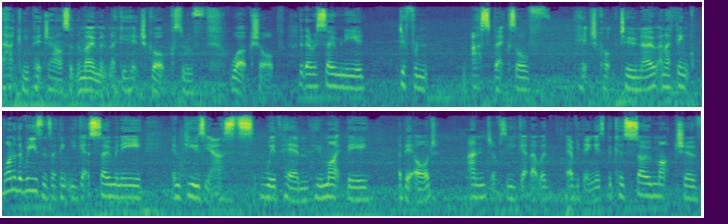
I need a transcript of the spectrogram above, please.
Hackney Picture House at the moment, like a Hitchcock sort of workshop. But there are so many different aspects of Hitchcock to know, and I think one of the reasons I think you get so many enthusiasts with him who might be a bit odd and obviously you get that with everything, is because so much of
